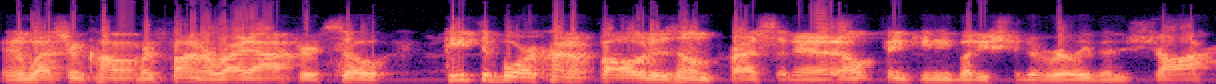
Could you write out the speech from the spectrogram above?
in the Western Conference Final right after. So Pete DeBoer kind of followed his own precedent. I don't think anybody should have really been shocked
